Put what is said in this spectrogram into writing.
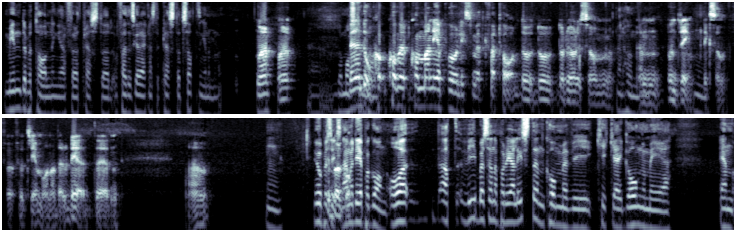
mindre betalningar för att, pressstöd, för att det ska räknas till pressstödssatsningen. Nej, nej. Då måste Men ändå, man- kom- kommer, kommer man ner på liksom ett kvartal då, då, då rör det sig om En hundring. en hundring liksom, för, för tre månader. Det, det, uh, Jo, precis. Det Nej, men det är på gång. Och att vi bör sända på Realisten kommer vi kicka igång med en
